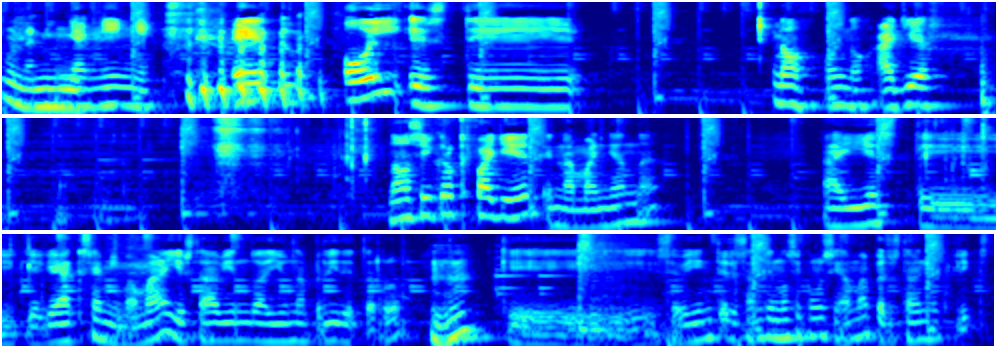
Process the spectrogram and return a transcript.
Una Niña, niña. niña. Eh, hoy, este. No, hoy no, ayer. No, no, sí, creo que fue ayer en la mañana. Ahí, este. Llegué a casa de mi mamá y estaba viendo ahí una peli de terror que se veía interesante, no sé cómo se llama, pero estaba en Netflix.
